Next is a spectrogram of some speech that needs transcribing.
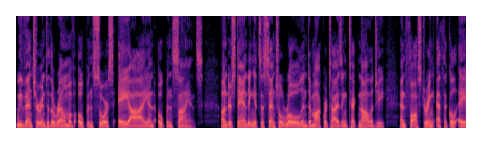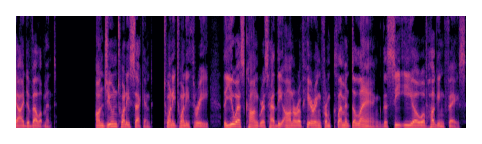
we venture into the realm of open source AI and open science, understanding its essential role in democratizing technology and fostering ethical AI development. On June 22, 2023, the U.S. Congress had the honor of hearing from Clement Delangue, the CEO of Hugging Face,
